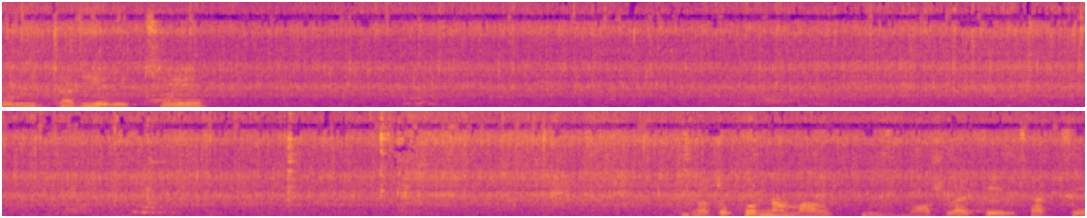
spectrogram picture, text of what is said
হলুদটা দিয়ে দিচ্ছি। যতক্ষণ না মাংস মশলায় তেল ছাড়ছে,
